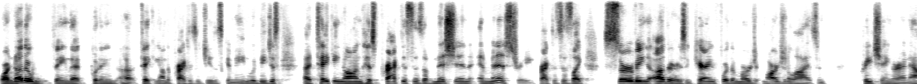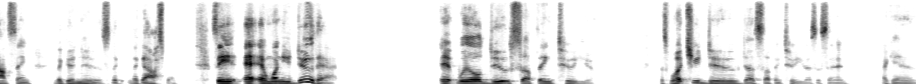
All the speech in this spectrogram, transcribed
Or another thing that putting uh, taking on the practice of Jesus can mean would be just uh, taking on his practices of mission and ministry, practices like serving others and caring for the marginalized and preaching or announcing the good news, the, the gospel. See, and, and when you do that, it will do something to you. Because what you do does something to you, as I said again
